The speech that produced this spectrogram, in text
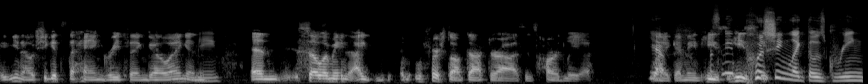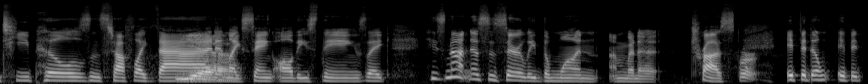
you know she gets the hangry thing going and Me. and so I mean I first off Dr. Oz is hardly a yeah. Like I mean, he's he he's pushing like those green tea pills and stuff like that, yeah. and like saying all these things. Like he's not necessarily the one I'm gonna trust For, if it if it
